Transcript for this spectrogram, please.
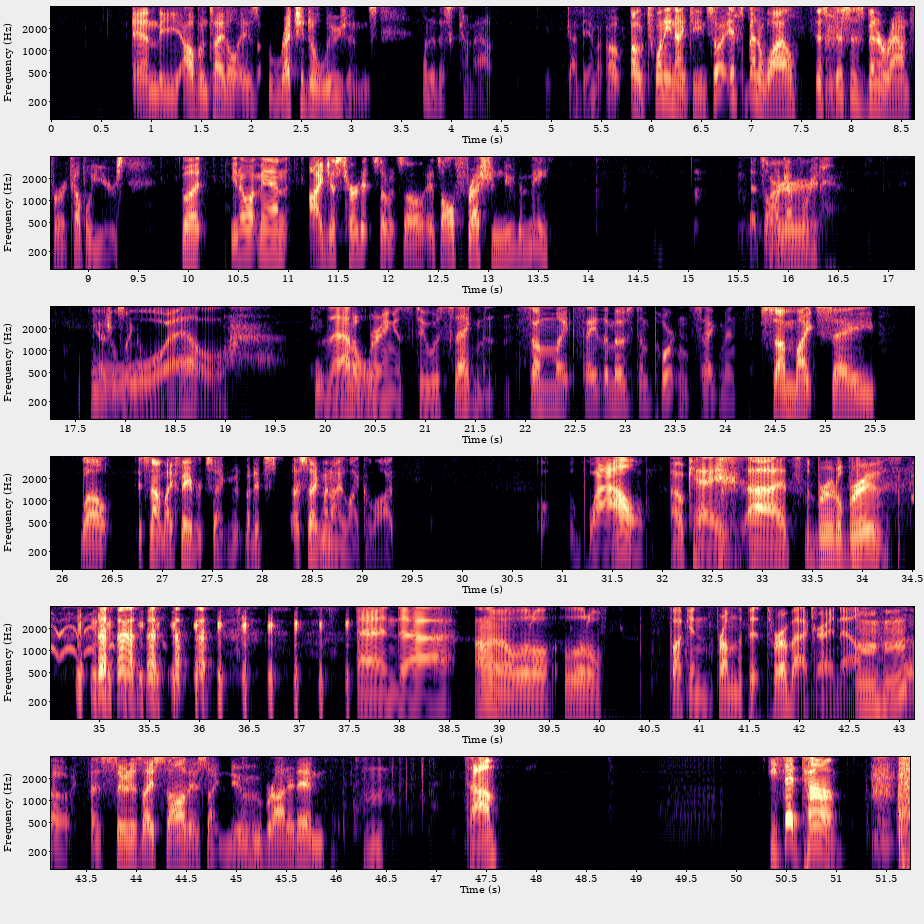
and the album title is Wretched Illusions. When did this come out? God damn it. Oh, oh, 2019. So it's been a while. This this has been around for a couple years. But you know what, man? I just heard it, so it's all it's all fresh and new to me. That's all I got for you. Word. Casual single. Well, hmm. that'll Well. bring us to a segment. Some might say the most important segment. Some might say, well, it's not my favorite segment, but it's a segment I like a lot. Wow. Okay. Uh, it's the brutal bruise. and uh, I don't know, a little, a little fucking from the pit throwback right now. Mm-hmm. Oh, as soon as I saw this, I knew who brought it in. Mm. Tom. He said Tom.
